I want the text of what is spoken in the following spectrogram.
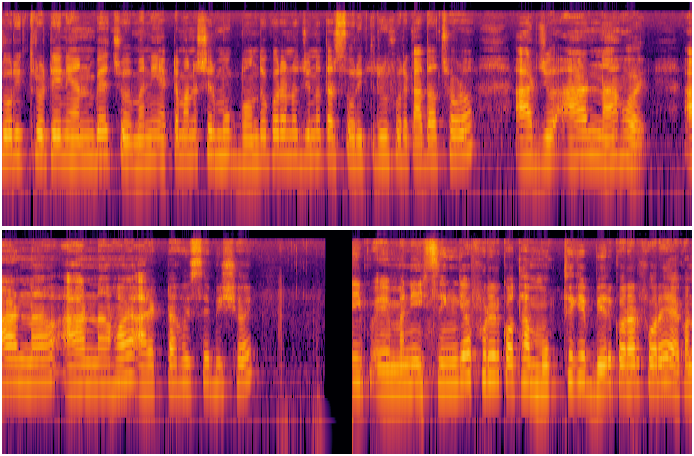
চরিত্র টেনে আনবে মানে একটা মানুষের মুখ বন্ধ করানোর জন্য তার চরিত্রের উপরে কাদা ছড়ো আর আর না হয় আর না আর না হয় আরেকটা হয়েছে বিষয়। এই মানে সিঙ্গাপুরের কথা মুখ থেকে বের করার পরে এখন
